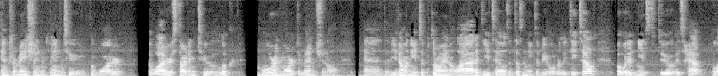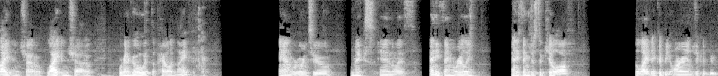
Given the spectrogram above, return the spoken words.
information into the water. The water is starting to look more and more dimensional. And you don't need to throw in a lot of details. It doesn't need to be overly detailed but what it needs to do is have light and shadow, light and shadow. We're going to go with the palette knife, and we're going to mix in with anything really, anything just to kill off the light. It could be orange, it could be,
